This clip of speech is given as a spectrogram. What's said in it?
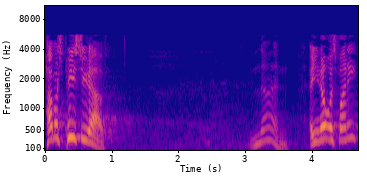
How much peace do you have? None. And you know what's funny?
